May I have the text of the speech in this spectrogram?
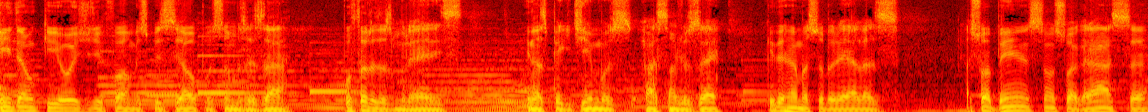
Então, que hoje, de forma especial, possamos rezar por todas as mulheres e nós pedimos a São José que derrama sobre elas a sua bênção, a sua graça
